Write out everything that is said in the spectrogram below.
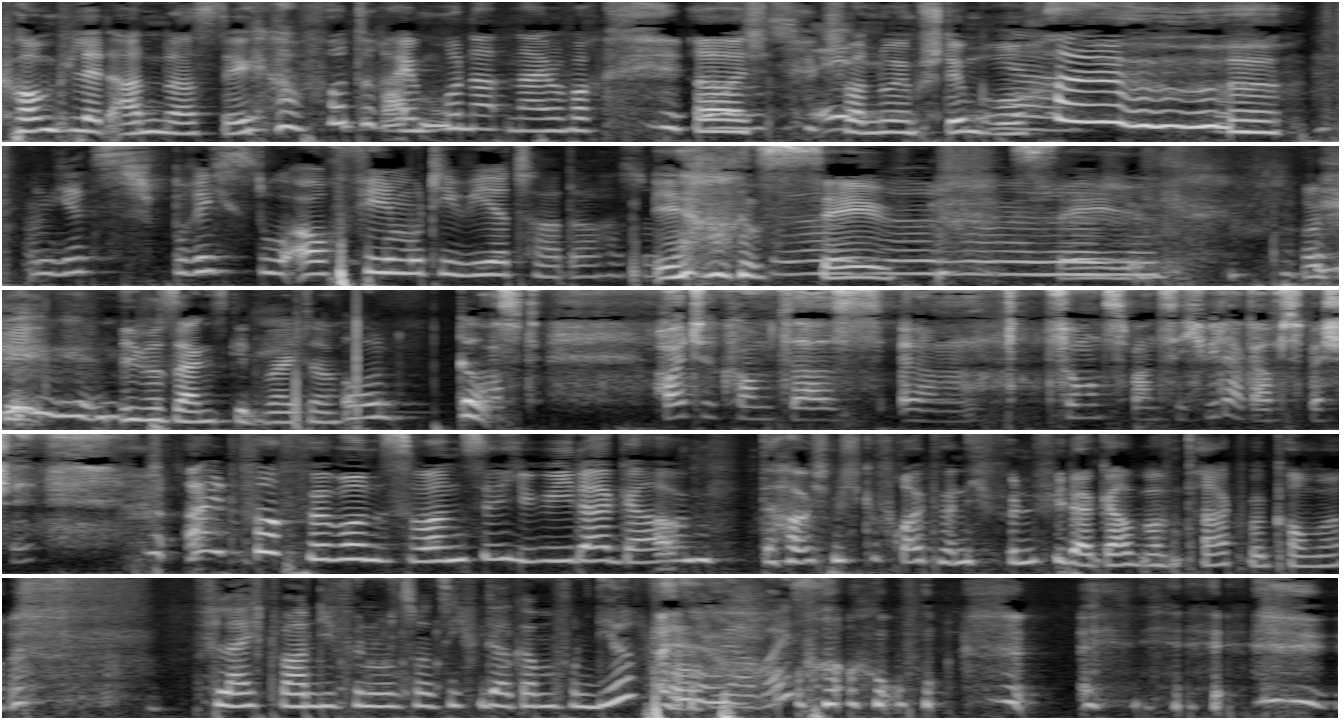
Komplett anders, Digga. Vor drei Monaten einfach. Ja, ich, ich war nur im Stimmbruch. Ja. Und jetzt sprichst du auch viel motivierter. Da hast du Ja, safe. Safe. Okay, ich würde sagen, es geht weiter. Und go. Heute kommt das ähm, 25 Wiedergaben-Special. Einfach 25 Wiedergaben. Da habe ich mich gefreut, wenn ich fünf Wiedergaben am Tag bekomme. Vielleicht waren die 25 Wiedergaben von dir. Wer weiß.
